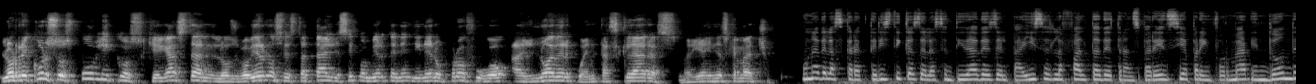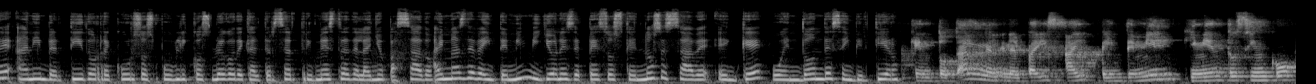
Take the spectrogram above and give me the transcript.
Los recursos públicos que gastan los gobiernos estatales se convierten en dinero prófugo al no haber cuentas claras. María Inés Camacho. Una de las características de las entidades del país es la falta de transparencia para informar en dónde han invertido recursos públicos luego de que al tercer trimestre del año pasado hay más de 20 mil millones de pesos que no se sabe en qué o en dónde se invirtieron. En total en el, en el país hay 20 mil 505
